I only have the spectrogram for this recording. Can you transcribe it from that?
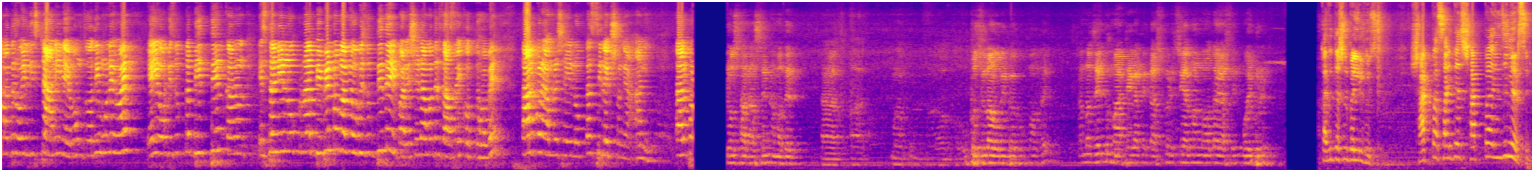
আমাদের ওই লিস্টে আনি না, এবং যদি মনে হয় এই অভিযোগটা ভিত্তিহীন কারণ স্থানীয় লোকরা বিভিন্নভাবে অভিযোগ দিতেই পারে, সেটা আমাদের যাচাই করতে হবে। তারপরে আমরা সেই লোকটা সিলেকশনে আনি। তারপর স্যার আছেন আমাদের উপজেলা অভিভাবক মহোদয়। আমরা যেহেতু মাঠে ঘাটে কাজ করি চেয়ারম্যান মহোদয় আছে মহিপুরে কালিদাসের বিল্ডিং হয়েছে। ষাটটা সাইডে ষাটটা ইঞ্জিনিয়ার ছিল।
